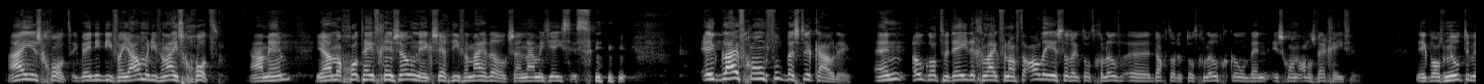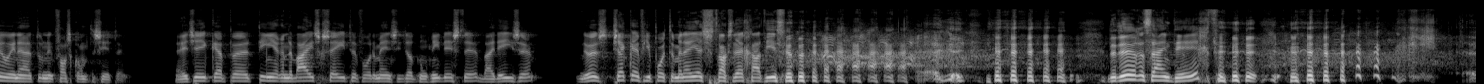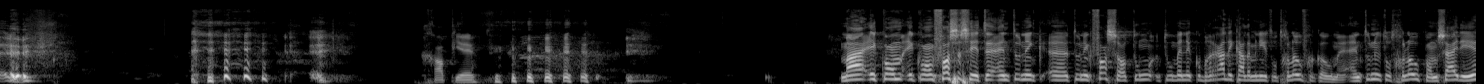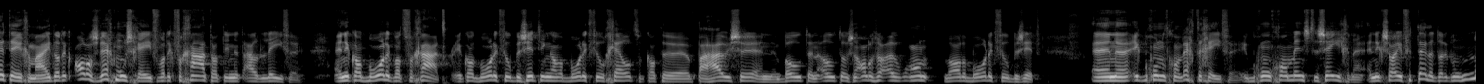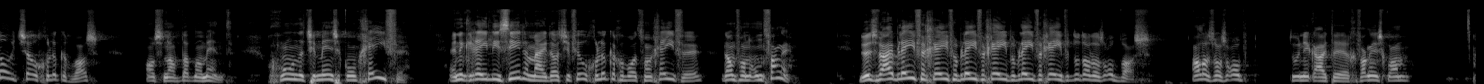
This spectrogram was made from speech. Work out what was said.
Hij is God. Ik weet niet die van jou, maar die van mij is God. Amen. Ja, maar God heeft geen zoon. Ik zeg, die van mij wel. Zijn naam is Jezus. ik blijf gewoon voet bij stuk houden. En ook wat we deden, gelijk vanaf de allereerste dat ik tot geloof, uh, dag dat ik tot geloof gekomen ben, is gewoon alles weggeven. Ik was multimiljonair toen ik vast kwam te zitten. Weet je, ik heb uh, tien jaar in de bijs gezeten, voor de mensen die dat nog niet wisten, bij deze. Dus check even je portemonnee als je straks weggaat hier zo. de deuren zijn dicht. Grapje. Maar ik kwam, ik kwam vast te zitten en toen ik, uh, toen ik vast zat, toen, toen ben ik op een radicale manier tot geloof gekomen. En toen ik tot geloof kwam, zei de Heer tegen mij dat ik alles weg moest geven wat ik vergaat had in het oude leven. En ik had behoorlijk wat vergaat. Ik had behoorlijk veel bezittingen, ik had behoorlijk veel geld. Ik had uh, een paar huizen en een boot en auto's en alles. We hadden behoorlijk veel bezit. En uh, ik begon het gewoon weg te geven. Ik begon gewoon mensen te zegenen. En ik zal je vertellen dat ik nog nooit zo gelukkig was als vanaf dat moment. Gewoon dat je mensen kon geven. En ik realiseerde mij dat je veel gelukkiger wordt van geven dan van ontvangen. Dus wij bleven geven, bleven geven, bleven geven, totdat alles op was. Alles was op toen ik uit de gevangenis kwam.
